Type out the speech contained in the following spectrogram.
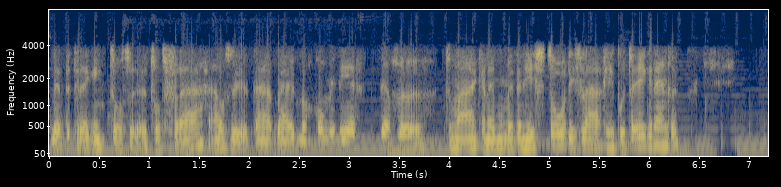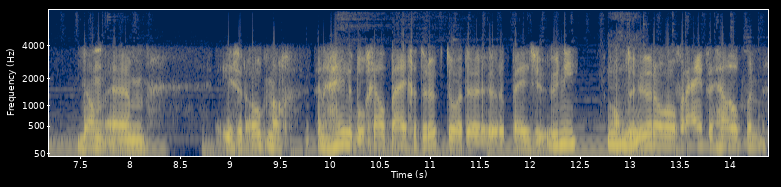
met betrekking tot, uh, tot vraag. Als je daarbij nog combineert dat we te maken hebben met een historisch lage hypotheekrente, dan um, is er ook nog een heleboel geld bijgedrukt door de Europese Unie om de euro overeind te helpen.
